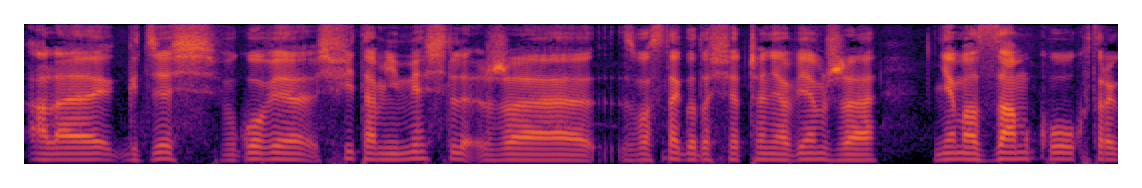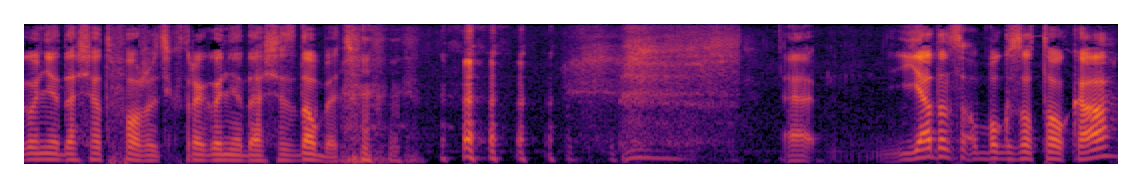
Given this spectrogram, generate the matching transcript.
Ale gdzieś w głowie świta mi myśl, że z własnego doświadczenia wiem, że nie ma zamku, którego nie da się otworzyć, którego nie da się zdobyć. e, jadąc obok Zotoka...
